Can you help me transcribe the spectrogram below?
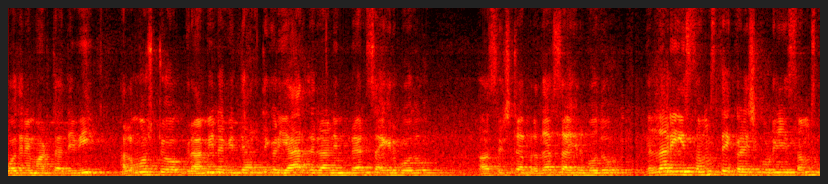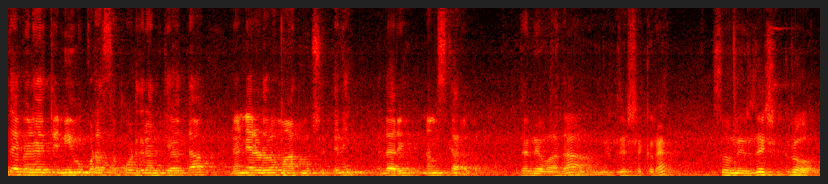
ಬೋಧನೆ ಮಾಡ್ತಾ ಇದ್ದೀವಿ. ಆಲ್ಮೋಸ್ಟ್ ಗ್ರಾಮೀಣ ವಿದ್ಯಾರ್ಥಿಗಳು ಯಾರಿದ್ದೀರ ನಿಮ್ಮ ಫ್ರೆಂಡ್ಸ್ ಆಗಿರ್ಬೋದು ಸಿಸ್ಟರ್ ಬ್ರದರ್ಸ್ ಆಗಿರ್ಬೋದು ಎಲ್ಲರೂ ಈ ಸಂಸ್ಥೆ ಕಳಿಸ್ಕೊಡಿ, ಈ ಸಂಸ್ಥೆ ಬೆಳೆಯುತ್ತೆ ನೀವು ಕೂಡ ಸಪೋರ್ಟ್ ಇದ್ದೀರ ಅಂತ ಹೇಳ್ತಾ ನನ್ನೆರಡು ಮಾತು ಮುಗಿಸುತ್ತೇನೆ. ಎಲ್ಲರಿಗೂ ನಮಸ್ಕಾರಗಳು ಧನ್ಯವಾದ ನಿರ್ದೇಶಕರೇ. ಸೊ, ನಿರ್ದೇಶಕರು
